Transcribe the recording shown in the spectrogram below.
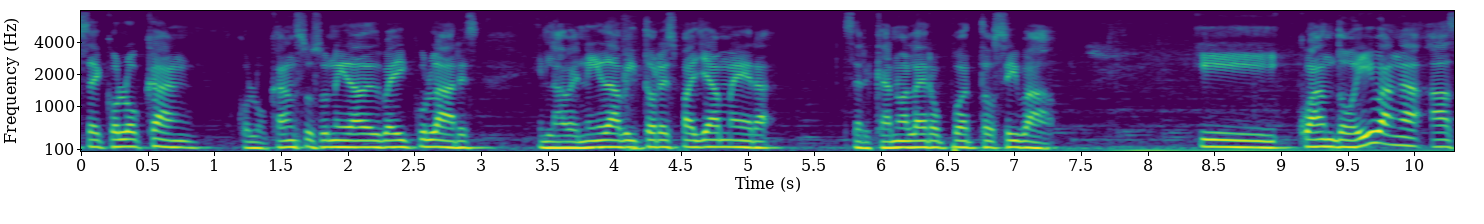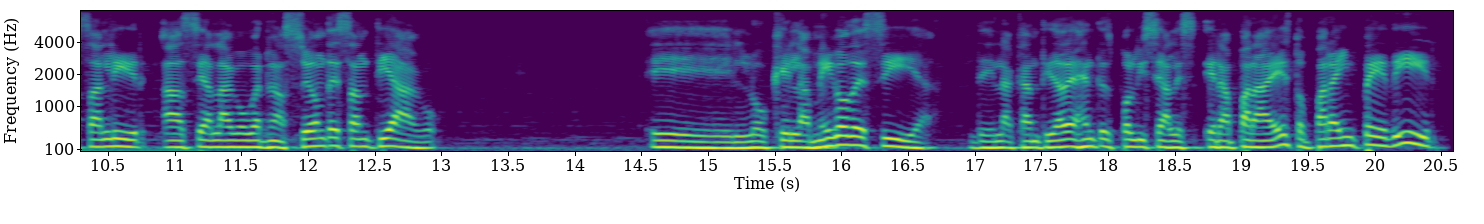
se colocan, colocan sus unidades vehiculares en la avenida Víctor Espallamera, cercano al aeropuerto Cibao. Y cuando iban a, a salir hacia la gobernación de Santiago, eh, lo que el amigo decía de la cantidad de agentes policiales era para esto, para impedir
